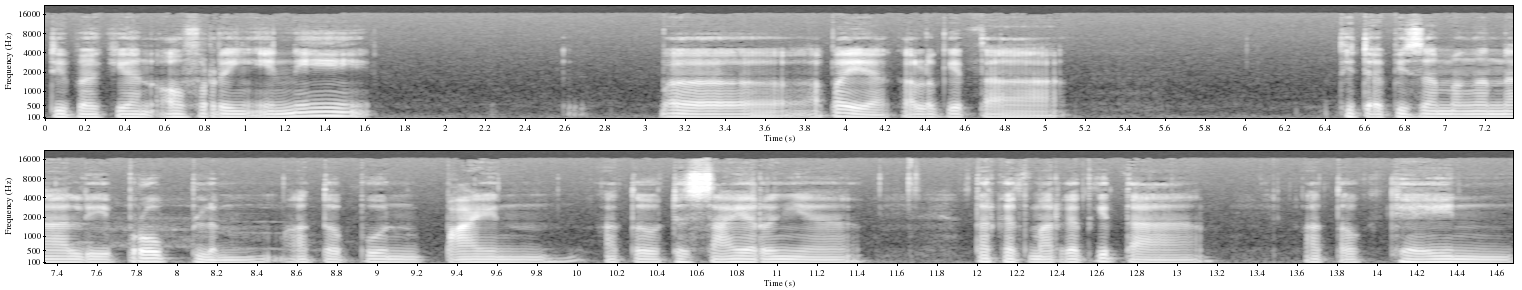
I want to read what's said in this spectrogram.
di bagian offering ini eh, apa ya kalau kita tidak bisa mengenali problem ataupun pain atau desire-nya target market kita atau gain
